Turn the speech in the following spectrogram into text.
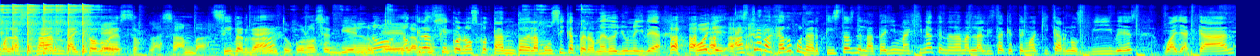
Como la samba y todo Eh, eso. La samba. Sí, ¿verdad? Tú, tú conoces bien lo No, que es no la creas música. que conozco tanto de la música, pero me doy una idea. Oye, ¿has trabajado con artistas de la talla? Imagínate nada más la lista que tengo aquí, Carlos Vives, Guayacán,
